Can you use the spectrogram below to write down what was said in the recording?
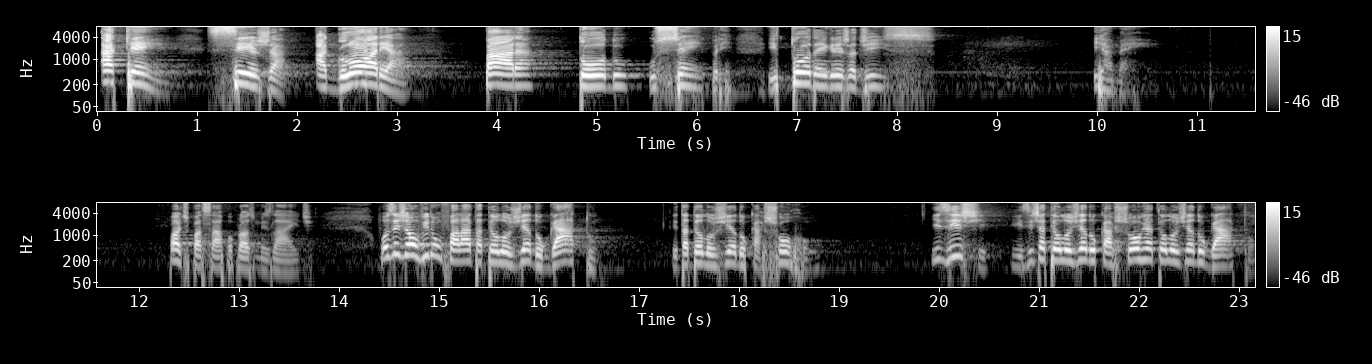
a quem seja a glória para todo o sempre. E toda a igreja diz: E amém. Pode passar para o próximo slide. Vocês já ouviram falar da teologia do gato e da teologia do cachorro? Existe. Existe a teologia do cachorro e a teologia do gato.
